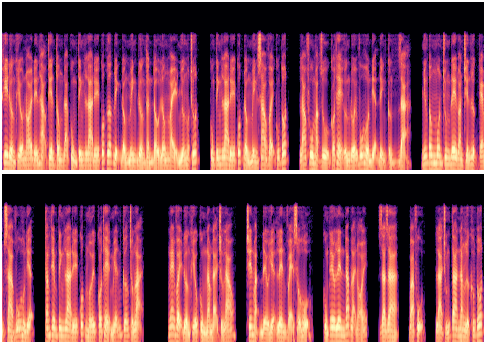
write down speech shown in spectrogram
Khi đường khiếu nói đến hạo thiên tông đã cùng tinh la đế quốc ước định đồng minh, đường thần đầu lông mày nhướng một chút, cùng tinh la đế quốc đồng minh sao vậy cũng tốt, lão phu mặc dù có thể ứng đối vũ hồn điện đỉnh cường giả, nhưng tông môn trung đê đoan chiến lực kém xa vũ hồn điện, tăng thêm tinh la đế quốc mới có thể miễn cưỡng chống lại. Nghe vậy đường khiếu cùng năm đại trưởng lão, trên mặt đều hiện lên vẻ xấu hổ, cùng kêu lên đáp lại nói ra ra bá phụ, là chúng ta năng lực không tốt,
